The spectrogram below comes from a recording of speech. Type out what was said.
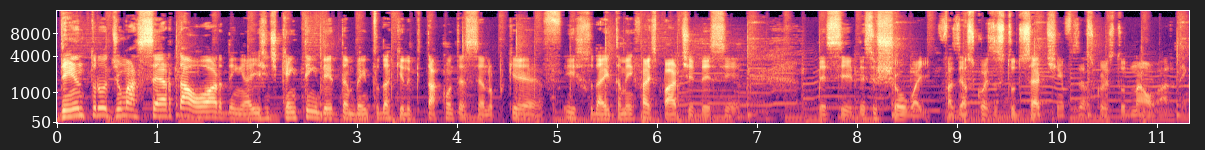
dentro de uma certa ordem. Aí a gente quer entender também tudo aquilo que está acontecendo, porque isso daí também faz parte desse desse, desse show aí. Fazer as coisas tudo certinho, fazer as coisas tudo na ordem.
